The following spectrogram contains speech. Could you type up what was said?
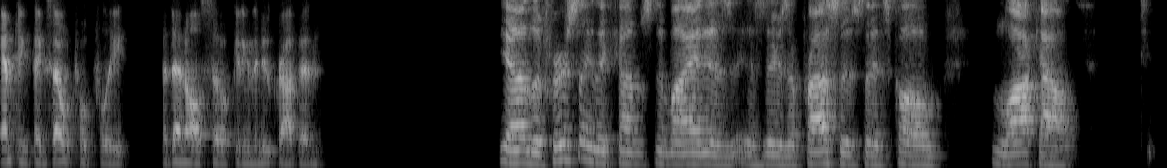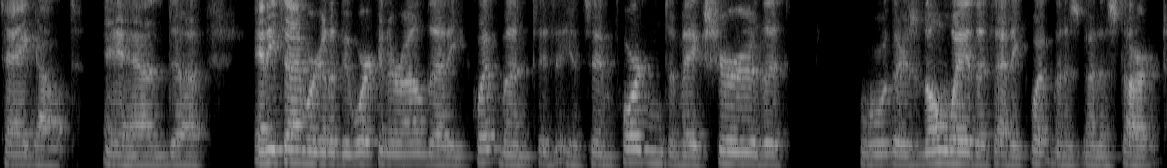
emptying things out, hopefully, but then also getting the new crop in. Yeah, the first thing that comes to mind is is there's a process that's called lockout, tag out, and uh, anytime we're going to be working around that equipment, it's important to make sure that there's no way that that equipment is going to start,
